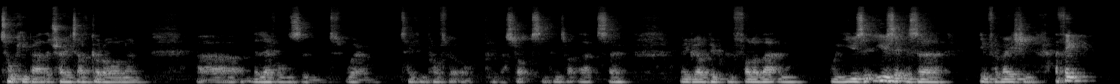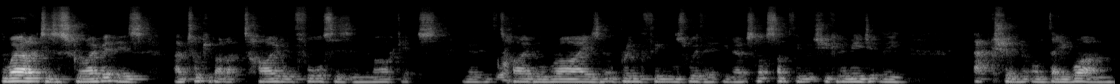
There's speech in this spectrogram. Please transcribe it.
talking about the trades I've got on and uh, the levels and where I'm taking profit or putting my stocks and things like that. So maybe other people can follow that and or use it use it as a information. I think the way I like to describe it is I'm talking about like tidal forces in the markets. You know, the tide will rise and it'll bring things with it. You know, it's not something which you can immediately action on day one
